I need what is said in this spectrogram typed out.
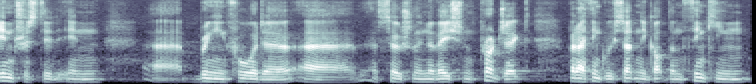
interested in uh, bringing forward a, a, a, social innovation project, but I think we've certainly got them thinking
